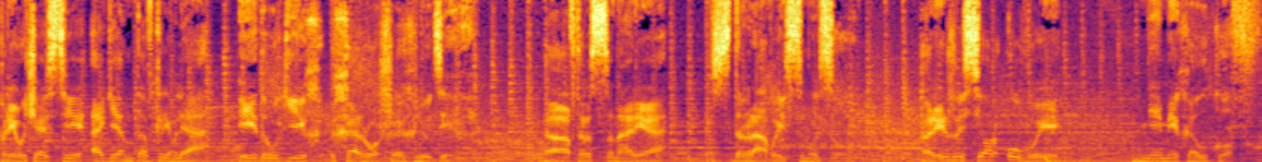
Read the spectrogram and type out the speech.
При участии агентов Кремля и других хороших людей. Автор сценария «Здравый смысл». Режиссер, увы, не Михалков.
